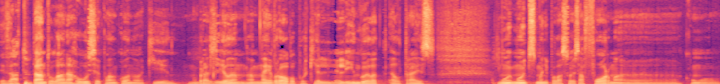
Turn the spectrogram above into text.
Exato. Tanto lá na Rússia quanto, quanto aqui no Brasil, na, na Europa, porque a língua ela, ela traz muitas manipulações, a forma uh, como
